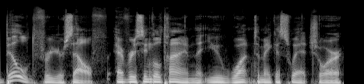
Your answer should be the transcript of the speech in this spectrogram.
build for yourself every single time that you want to make a switch or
